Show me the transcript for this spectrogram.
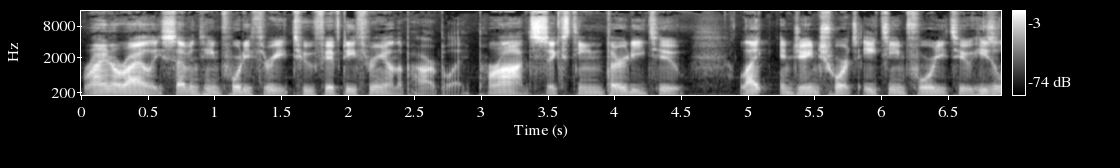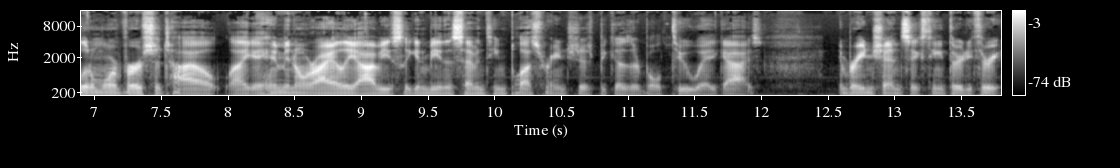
Ryan O'Reilly 17-43, 253 on the power play. Perron 16-32. Like and Jane Schwartz 18-42. He's a little more versatile. Like him and O'Reilly obviously going to be in the 17 plus range just because they're both two way guys. And Brayden Schenn 16-33.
